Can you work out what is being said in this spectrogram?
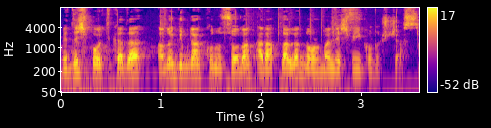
ve dış politikada ana gündem konusu olan Araplarla normalleşmeyi konuşacağız.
